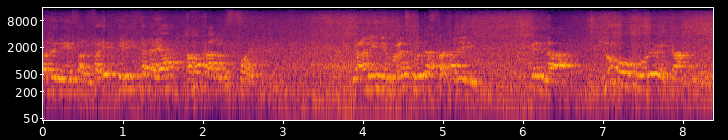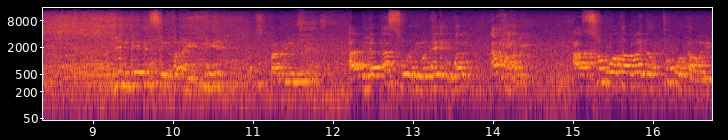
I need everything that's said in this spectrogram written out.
مدري فرفرق قليل كنا يا. كما قالوا كفاية يعني إني بعثت لفتك عليه إلا. نمو قولي كافر جني إنسي فرهيته على الأسود والإيه والأحمر. السوة ما إذا الطوة من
